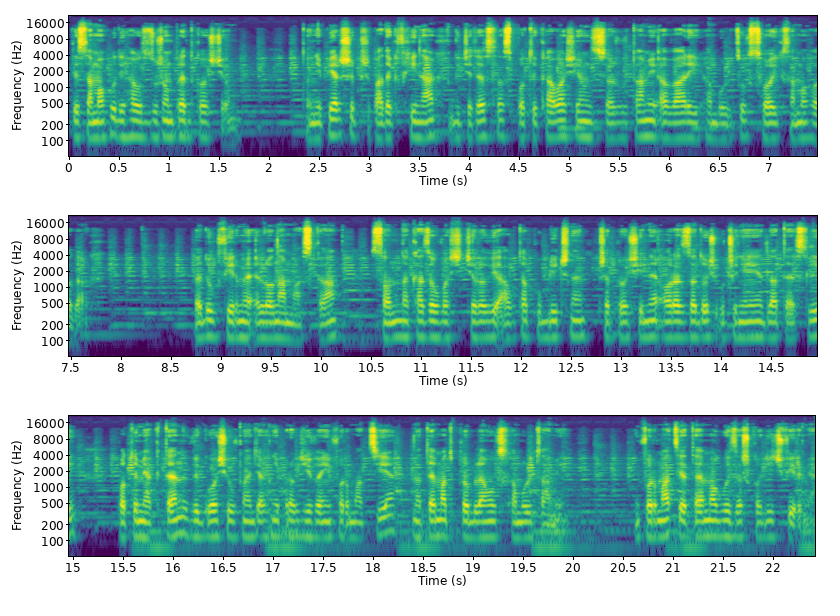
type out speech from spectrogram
gdy samochód jechał z dużą prędkością. To nie pierwszy przypadek w Chinach, gdzie Tesla spotykała się z zarzutami awarii hamulców w swoich samochodach. Według firmy Elona Muska sąd nakazał właścicielowi auta publiczne przeprosiny oraz zadośćuczynienie dla Tesli po tym jak ten wygłosił w mediach nieprawdziwe informacje na temat problemów z hamulcami. Informacje te mogły zaszkodzić firmie.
